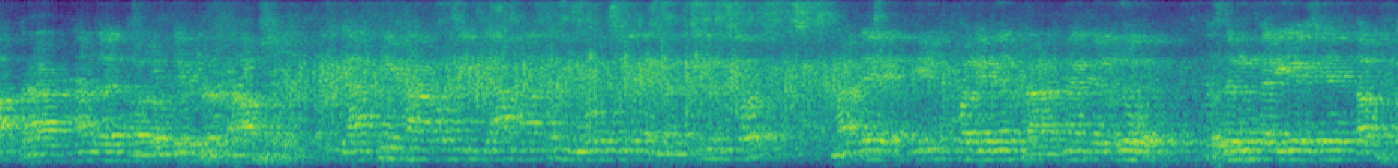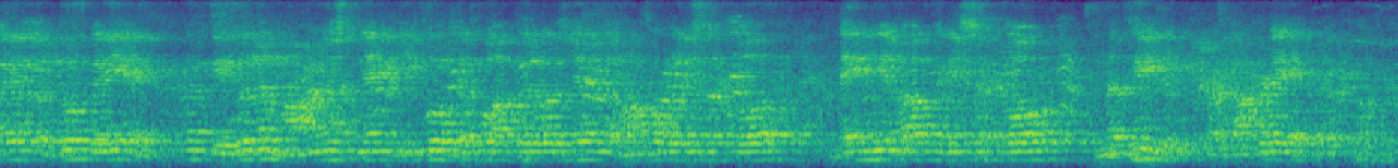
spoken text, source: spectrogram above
આ પ્રાર્થના કે પ્રતાપ છે. ત્યાંથી આપણને ક્યાં માથે મોર છે નરસિંહ પર માટે દિલ ખોલીને પ્રાર્થના કરજો ભજન કરીએ છીએ, તપ કરીએ બધું કરીએ. પણ કીધું માણસને ઈગો ડબ્બો આપેલો છે અને લઈ શકો, દૈન્ય ભાવ કરી શકો નથી. પણ આપણે ભક્ત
